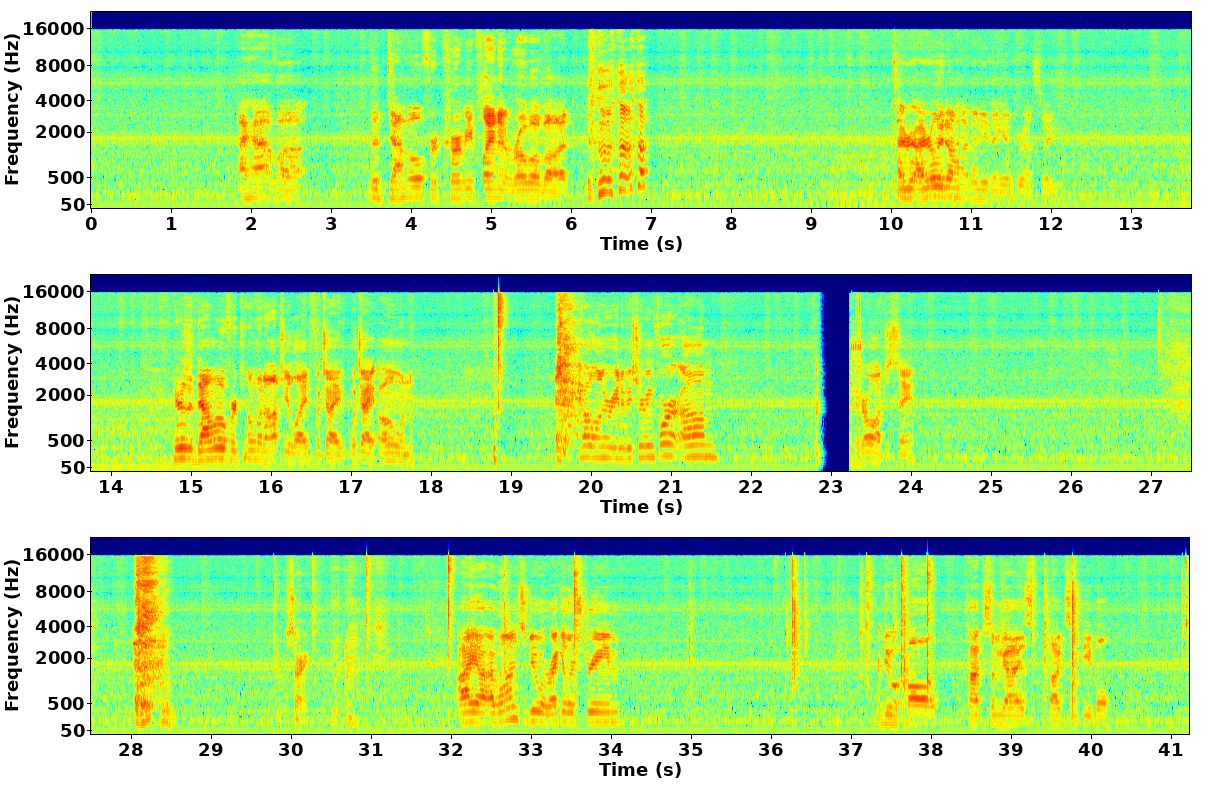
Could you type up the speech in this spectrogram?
I have, uh, the demo for Kirby Planet Robobot. I, re I really don't have anything interesting. Here's a demo for Tomodachi Life, which I which I own. How long are we gonna be streaming for? Um, sure, I'll have to see. oh, sorry. I uh, I wanted to do a regular stream. I do a call talk to some guys, talk to some people.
